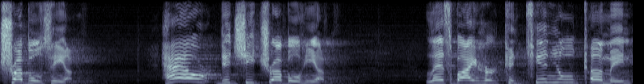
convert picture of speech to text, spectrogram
troubles him. How did she trouble him? Lest by her continual coming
